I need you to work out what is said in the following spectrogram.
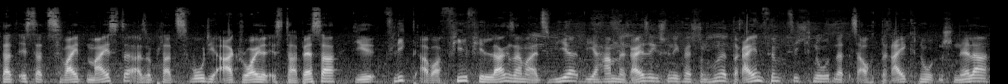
Das ist der zweitmeiste, also Platz 2. Die Ark Royal ist da besser. Die fliegt aber viel, viel langsamer als wir. Wir haben eine Reisegeschwindigkeit von 153 Knoten. Das ist auch drei Knoten schneller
